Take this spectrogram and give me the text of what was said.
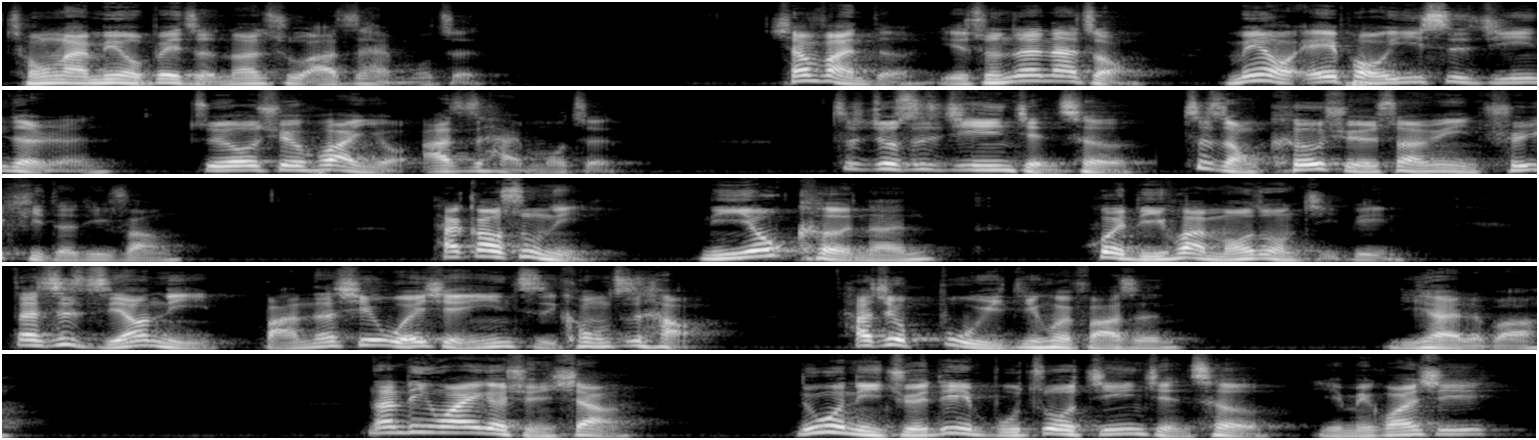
从来没有被诊断出阿兹海默症。相反的，也存在那种没有 Apple 一四基因的人，最后却患有阿兹海默症。这就是基因检测这种科学算命 tricky 的地方。他告诉你，你有可能会罹患某种疾病，但是只要你把那些危险因子控制好，它就不一定会发生。厉害了吧？那另外一个选项，如果你决定不做基因检测也没关系，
